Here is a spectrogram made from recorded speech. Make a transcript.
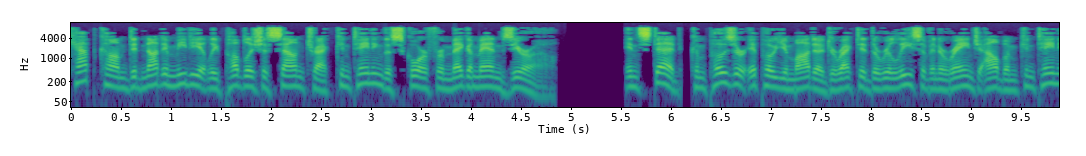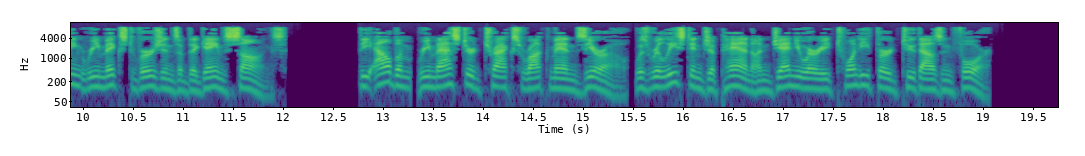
Capcom did not immediately publish a soundtrack containing the score for Mega Man Zero. Instead, composer Ippo Yamada directed the release of an arrange album containing remixed versions of the game's songs. The album, Remastered Tracks Rockman Zero, was released in Japan on January 23, 2004.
